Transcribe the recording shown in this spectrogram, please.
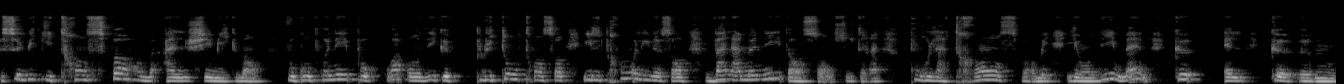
celui qui transforme alchimiquement. Vous comprenez pourquoi on dit que Pluton transforme. Il prend l'innocence, va la mener dans son souterrain pour la transformer. Et on dit même que, elle, que euh,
